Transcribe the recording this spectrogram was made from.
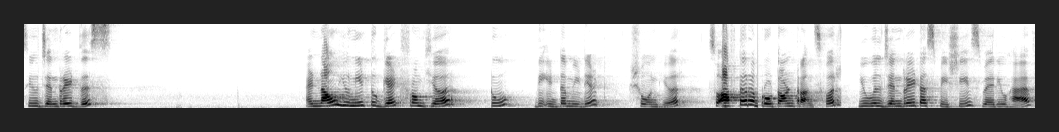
So, you generate this and now you need to get from here to the intermediate shown here. So, after a proton transfer you will generate a species where you have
